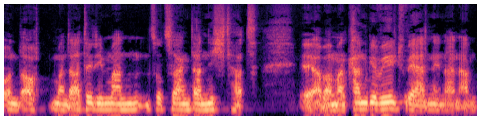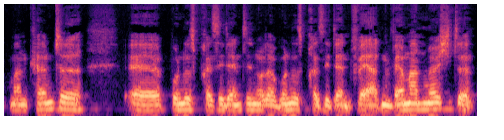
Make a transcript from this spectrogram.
und auch Mandate, die man sozusagen dann nicht hat. aber man kann gewählt werden in ein Amt. Man könnte äh, Bundespräsidentin oder Bundespräsident werden, wenn man möchte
